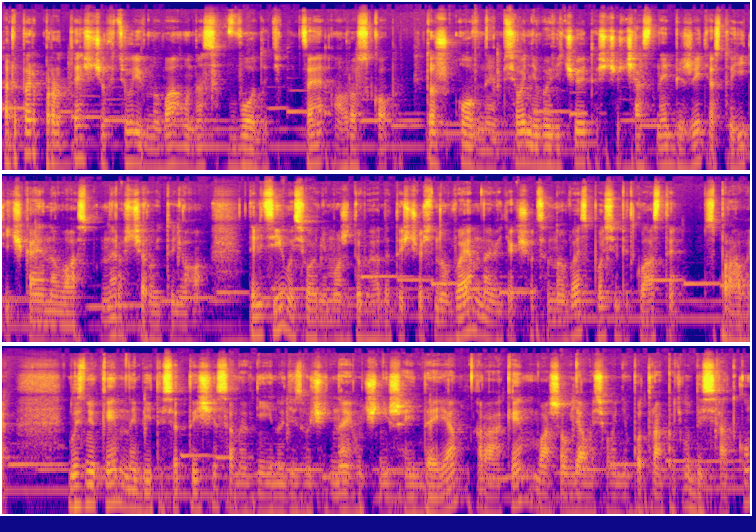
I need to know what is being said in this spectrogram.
А тепер про те, що в цю рівновагу нас вводить, це гороскоп. Тож, овни, сьогодні ви відчуєте, що час не біжить, а стоїть і чекає на вас. Не розчаруйте його. Тельці, ви сьогодні можете вигадати щось нове, навіть якщо це нове спосіб відкласти справи. Близнюки, не бійтеся тиші, саме в ній іноді звучить найгучніша ідея. Раки, ваша уява сьогодні потрапить у десятку.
